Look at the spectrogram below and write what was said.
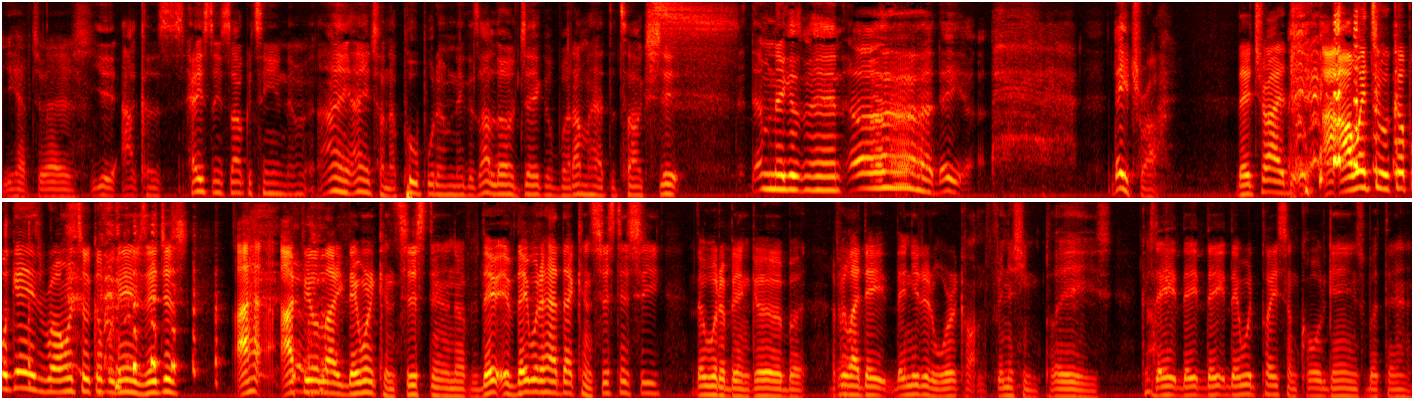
you have to ask. Yeah, I, cause Hastings soccer team, I ain't, I ain't trying to poop with them niggas. I love Jacob, but I'm gonna have to talk shit. Them niggas, man, uh, they they try. They tried. I, I went to a couple games, bro. I went to a couple games. They just, I I feel like they weren't consistent enough. If they if they would have had that consistency, they would have been good. But I feel like they they needed to work on finishing plays because they, they they they would play some cold games, but then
